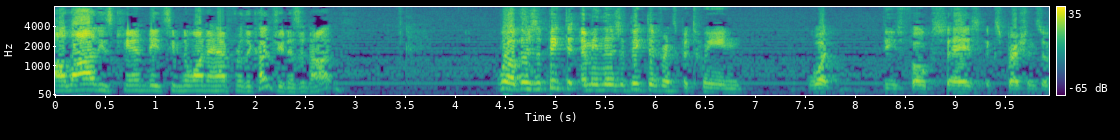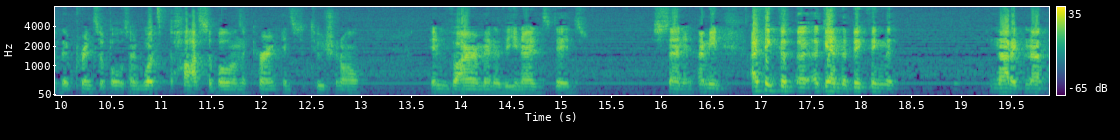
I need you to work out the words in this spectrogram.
a lot of these candidates seem to want to have for the country. Does it not? Well, there's a big. Di- I mean, there's a big difference between what these folks say as expressions of their principles and what's possible in the current institutional environment of the United States Senate. I mean, I think that uh, again, the big thing that not, not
